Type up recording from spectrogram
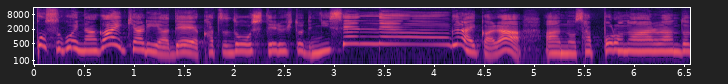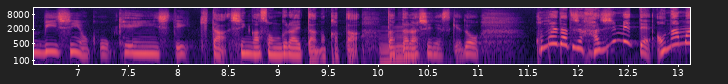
構すごい長いキャリアで活動してる人で2000年ぐらいからあの札幌の R&B シーンをこう牽引してきたシンガーソングライターの方だったらしいんですけど。この間私初めてお名前は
